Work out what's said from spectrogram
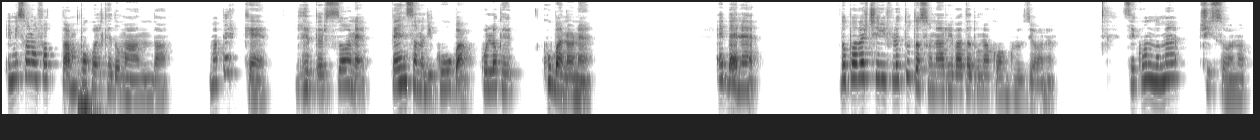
E mi sono fatta un po' qualche domanda. Ma perché le persone pensano di Cuba quello che Cuba non è? Ebbene, dopo averci riflettuto sono arrivata ad una conclusione. Secondo me ci sono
